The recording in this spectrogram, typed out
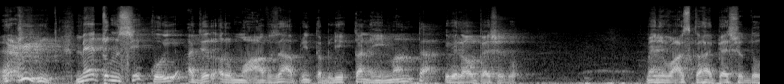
मैं तुमसे कोई अजर और मुआवजा अपनी तबलीग का नहीं माँगता। कि लाओ, पैसे दो। मैंने वाज कहा है, पैसे दो।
